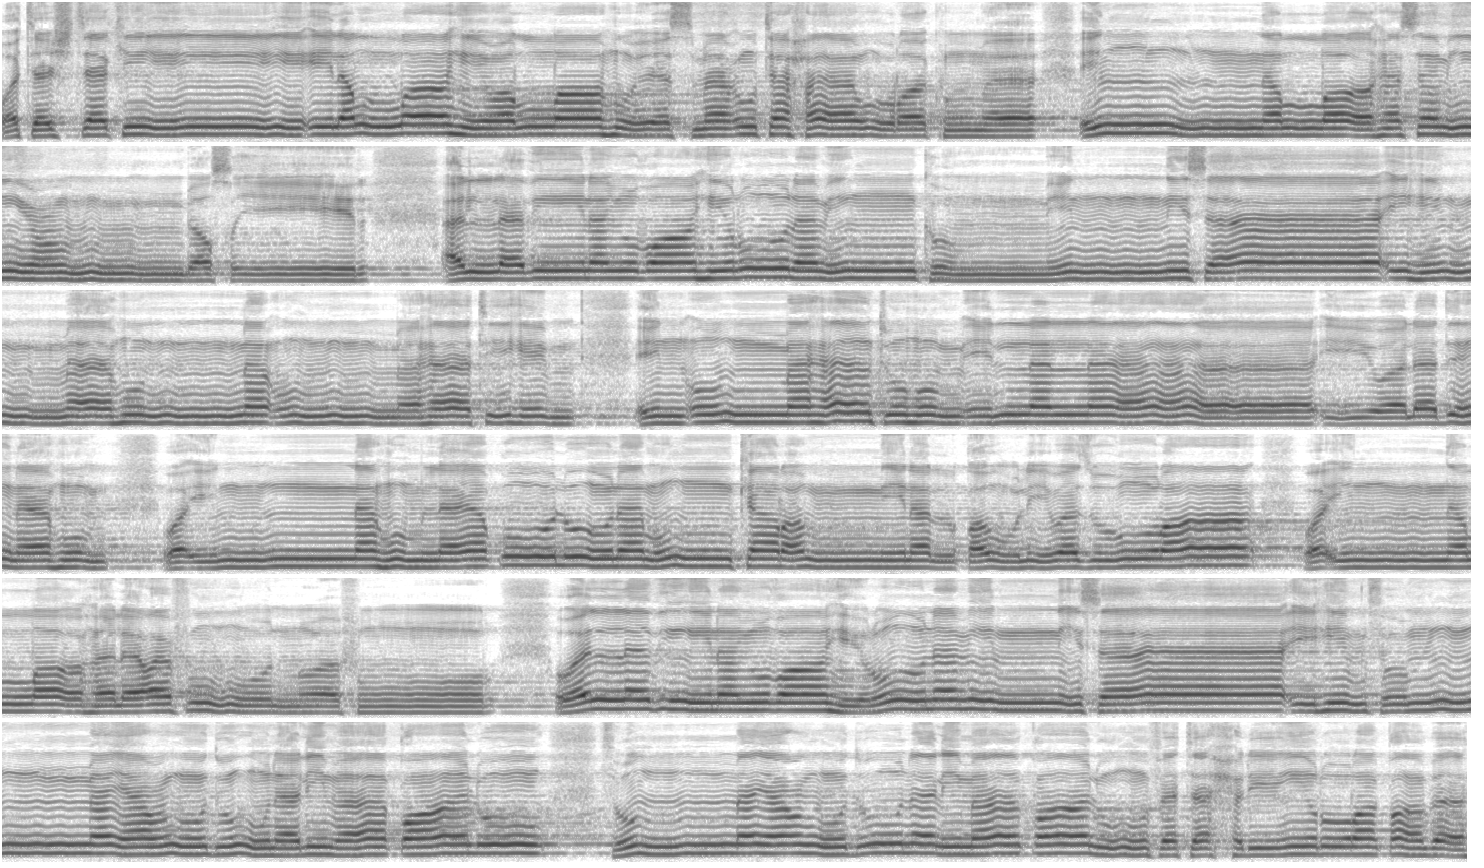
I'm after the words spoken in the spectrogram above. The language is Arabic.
وتشتكي إلى الله والله يسمع تحاوركما. إن الله سميع بصير. الذين يظاهرون منكم من نسائهم ما هن أمهاتهم ۖ إن أمهاتهم إلا اللائي ولدنهم وإنهم ليقولون منكرا من القول وزورا. وإن الله لعفو غفور. والذين يظاهرون من نسائهم ثم يعودون لما قالوا ثم يعودون لما قالوا فتحرير رقبة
